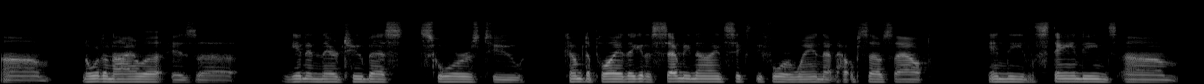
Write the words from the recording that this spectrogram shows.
Um, Northern Iowa is uh, getting their two best scorers to come to play. They get a 79-64 win that helps us out in the standings. Um,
